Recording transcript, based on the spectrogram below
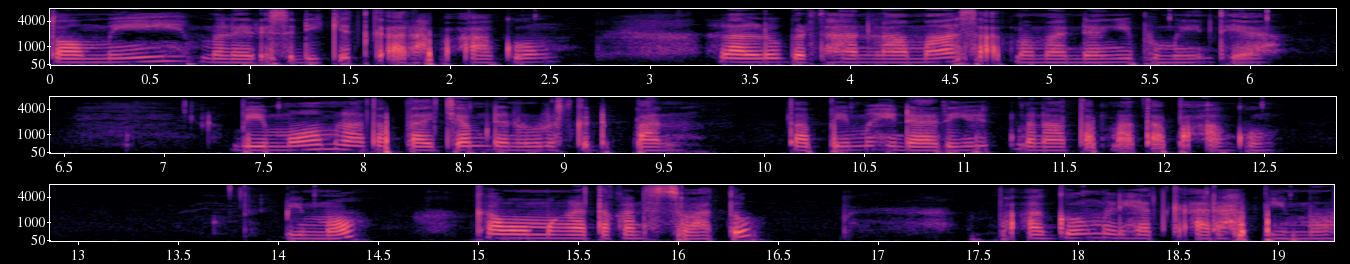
Tommy melirik sedikit ke arah Pak Agung, lalu bertahan lama saat memandangi Bu Media. Bimo menatap tajam dan lurus ke depan, tapi menghindari menatap mata Pak Agung. Bimo, kamu mengatakan sesuatu? Pak Agung melihat ke arah Bimo.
